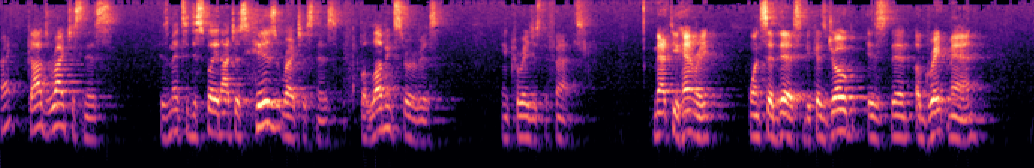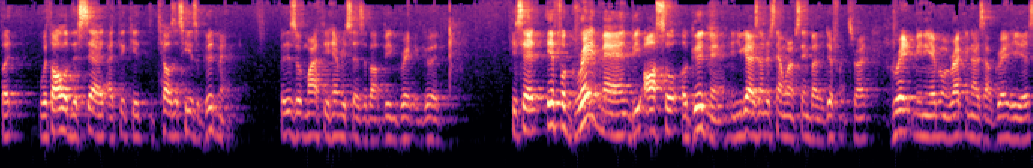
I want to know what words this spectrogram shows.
Right? God's righteousness is meant to display not just His righteousness, but loving service and courageous defense. Matthew Henry once said this because Job is then a great man, but with all of this said, I think it tells us he is a good man. But this is what Matthew Henry says about being great and good. He said, If a great man be also a good man, and you guys understand what I'm saying by the difference, right? Great meaning everyone recognizes how great he is,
